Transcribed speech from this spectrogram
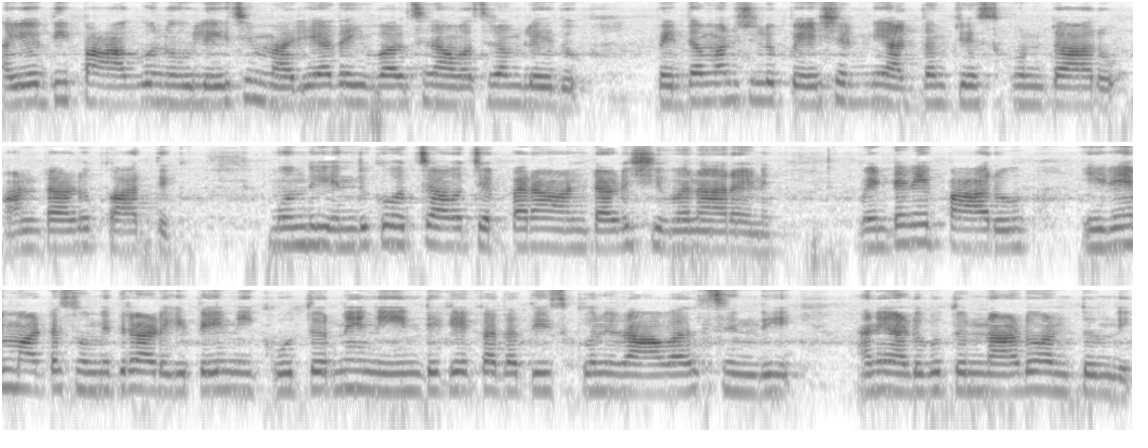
అయ్యో దీప ఆగు నువ్వు లేచి మర్యాద ఇవ్వాల్సిన అవసరం లేదు. పెద్ద మనుషులు పేషెంట్ని అర్థం చేసుకుంటారు అంటాడు కార్తిక్. ముందు ఎందుకు వచ్చావో చెప్పరా అంటాడు శివనారాయణ. వెంటనే పారు. ఇదే మాట సుమిత్ర అడిగితే నీ కూతుర్ని నీ ఇంటికే కదా తీసుకుని రావాల్సింది? అని అడుగుతున్నాడు అంటుంది.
